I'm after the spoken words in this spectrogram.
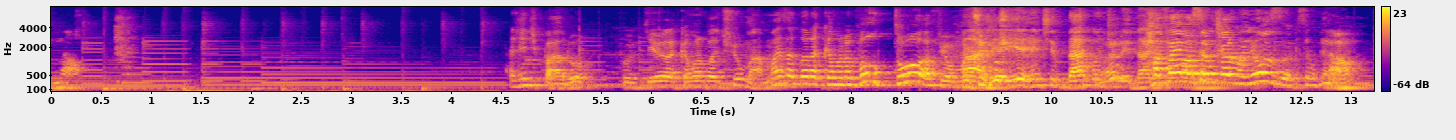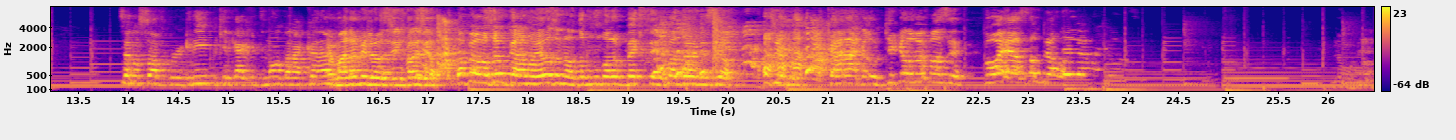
Não. A gente parou porque a câmera pode filmar, mas agora a câmera voltou a filmar e aí a gente dá continuidade. Rafael, você é um cara manhoso? Você não, Não. você não sofre por gripe, aquele cara que desmonta na cama? É maravilhoso, a gente fala assim, ó, Rafael, você é um cara manhoso? Não, todo mundo olha pro backstage pra dormir assim, ó. Tipo, caraca, o que, que ela vai fazer? Qual é a reação dela? Ele é manhoso. Não é.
